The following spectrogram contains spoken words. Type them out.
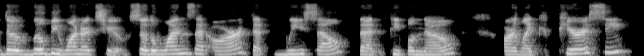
there will be one or two. So the ones that are that we sell that people know are like Puracy.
